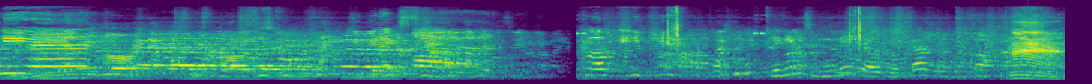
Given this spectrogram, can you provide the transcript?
dia. Bibi Reksa. Jadi sebenarnya CLBK atau bukan? nah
